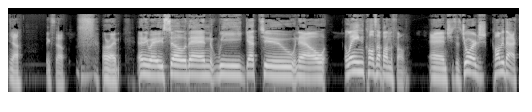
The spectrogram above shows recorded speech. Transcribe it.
Yeah, I think so. All right. Anyway, so then we get to now. Elaine calls up on the phone and she says, George, call me back.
